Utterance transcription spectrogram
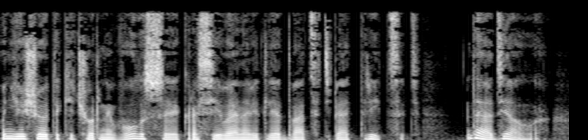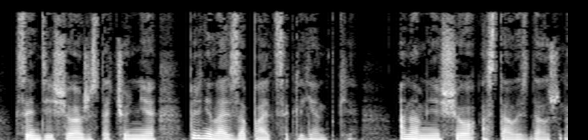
У нее еще такие черные волосы, красивая на вид лет 25-30. Да, делала». Сэнди еще ожесточеннее принялась за пальцы клиентки. Она мне еще осталась должна.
